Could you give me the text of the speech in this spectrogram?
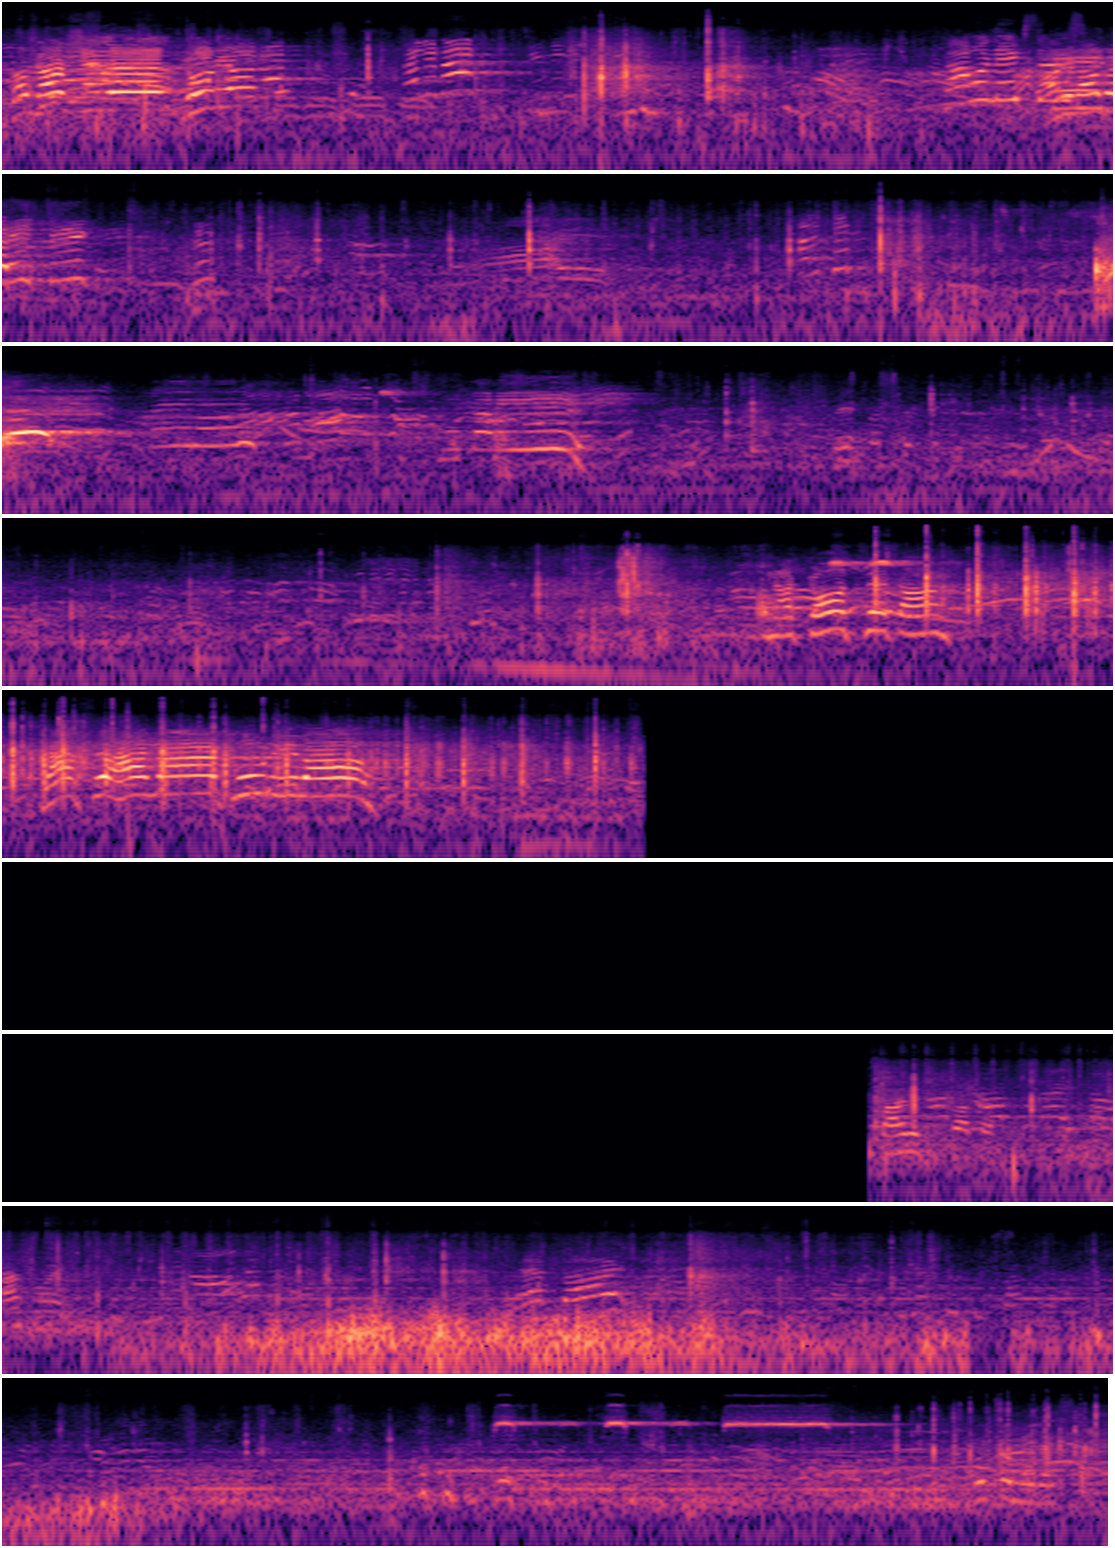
Komm, nachschieben. Gloria. Caro, nächstes! Alle aber richtig. Gott sei Dank. Klasse, Hanna, gut über. Ganz ruhig. Left. Gut so, Mädels.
